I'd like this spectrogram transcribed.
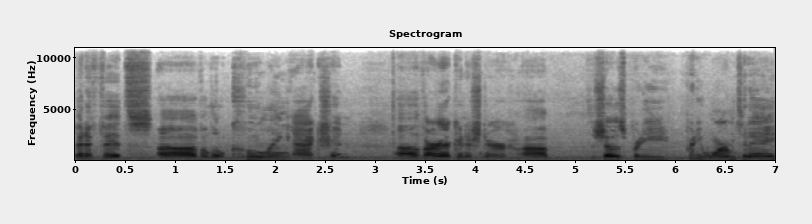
benefits of a little cooling action of our air conditioner. Uh, the show is pretty pretty warm today,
